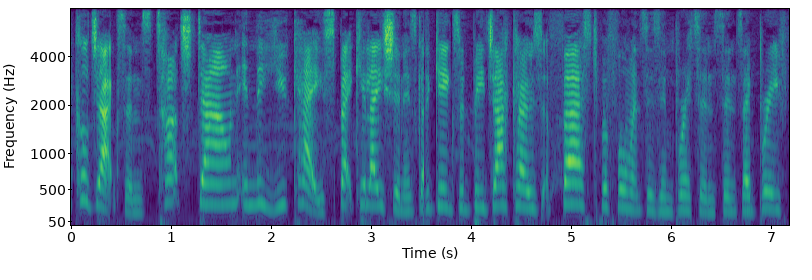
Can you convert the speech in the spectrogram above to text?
Michael Jackson's touchdown in the UK. Speculation is that the gigs would be Jacko's first performances in Britain since a brief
